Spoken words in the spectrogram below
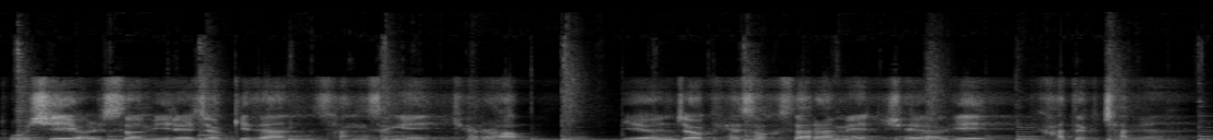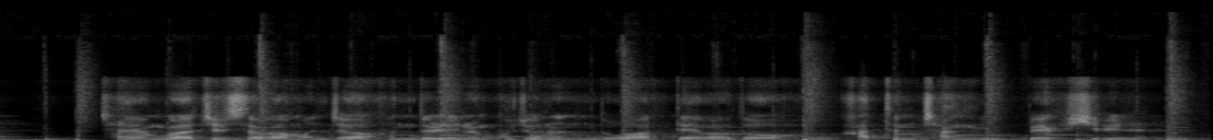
도시 열섬 이례적 기단 상승의 결합 예언적 해석 사람의 죄악이 가득 차면 자연과 질서가 먼저 흔들리는 구조는 노아 때와도 같은 창 611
